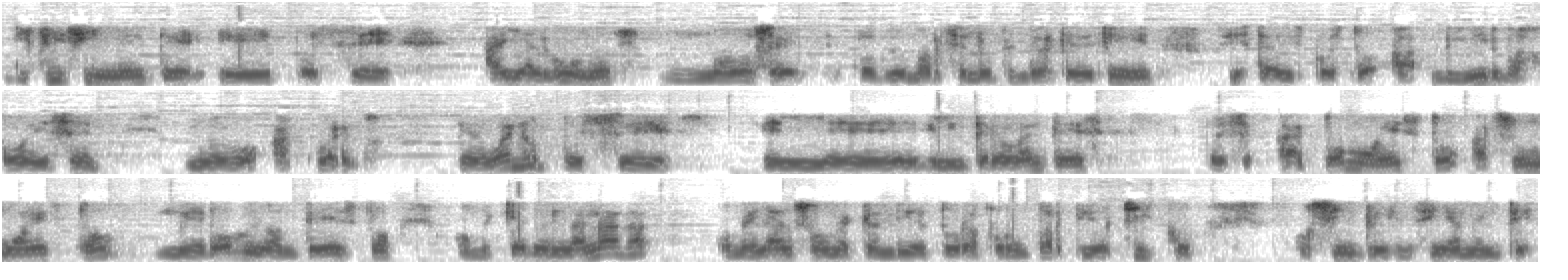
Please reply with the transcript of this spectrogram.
difícilmente eh, pues eh, hay algunos, no lo sé, el propio Marcelo tendrá que definir si está dispuesto a vivir bajo ese nuevo acuerdo. Pero bueno, pues eh, el, el, interrogante es, pues tomo esto, asumo esto, me doblo ante esto, o me quedo en la nada, o me lanzo a una candidatura por un partido chico, o simple y sencillamente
